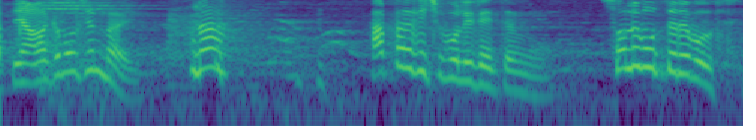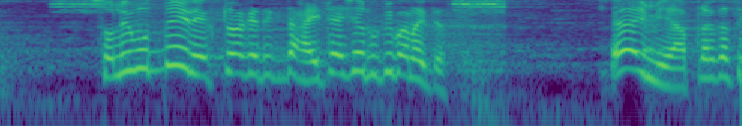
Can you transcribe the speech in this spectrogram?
আপনি আমাকে বলছেন ভাই? না আপনার কিছু বলি নাই তো আমি। সলিমুদ্দিনে বলছি। সলিমুদ্দিন একটু আগে দিকটা হাইটে এসে রুটি বানাইতেছে। এই মেয়ে আপনার কাছে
